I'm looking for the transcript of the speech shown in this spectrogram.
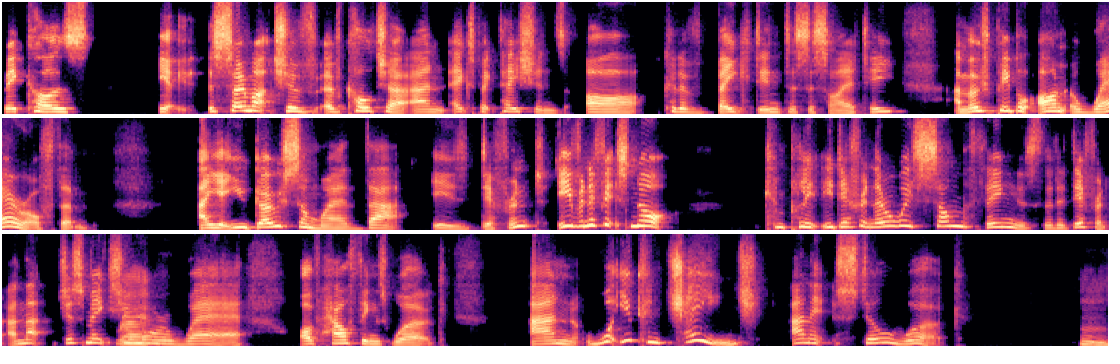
because so much of, of culture and expectations are kind of baked into society and most people aren't aware of them and yet you go somewhere that is different even if it's not completely different there are always some things that are different and that just makes right. you more aware of how things work and what you can change and it still work hmm.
